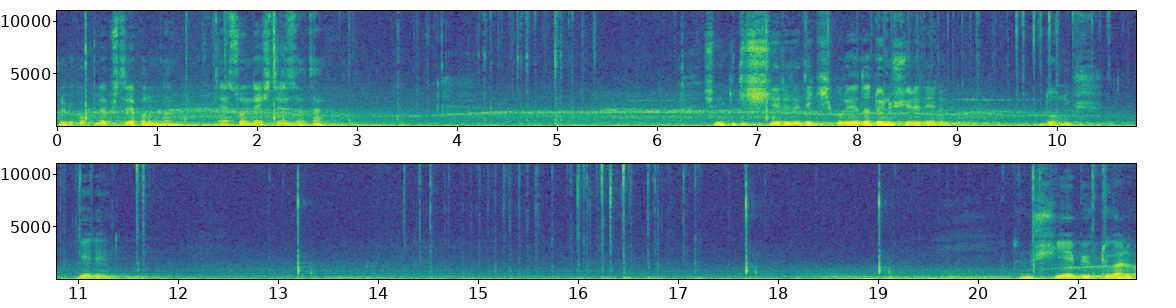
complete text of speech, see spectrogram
Şunu bir kopyala yapıştır yapalım da. En son değiştiririz zaten. Şimdi gidiş yeri dedik. Buraya da dönüş yeri diyelim. Dönüş yeri. Dönüş y büyüktü galiba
